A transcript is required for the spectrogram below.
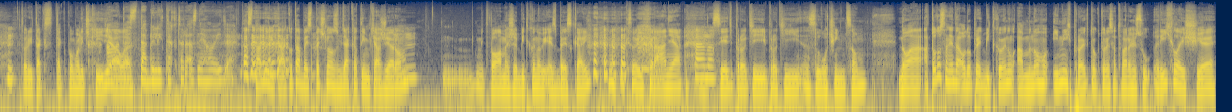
ktorý tak, tak pomaličky ide, ale, ale... tá stabilita, ktorá z neho ide. Tá stabilita, ako tá bezpečnosť vďaka tým ťažiarom, Mhm. My to voláme, že bitcoinoví SBS-kari, ktorí chránia Áno. sieť proti, proti zločincom. No a, a toto sa nedá odoprieť bitcoinu a mnoho iných projektov, ktoré sa tvária, že sú rýchlejšie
